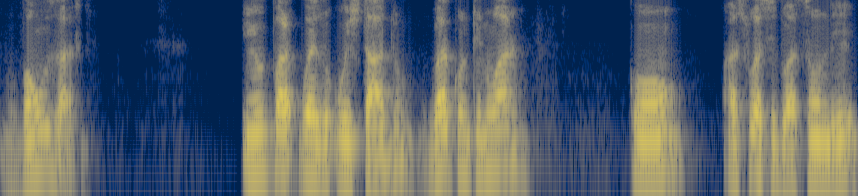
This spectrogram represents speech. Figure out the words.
vão usar. E o, o Estado vai continuar com a sua situação de,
